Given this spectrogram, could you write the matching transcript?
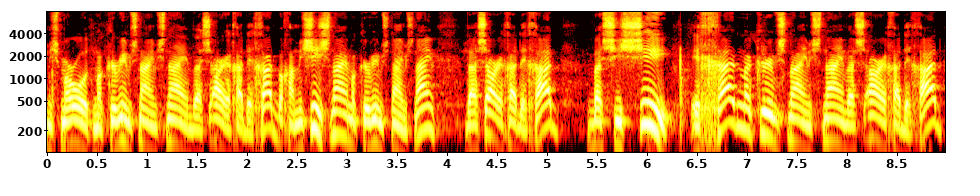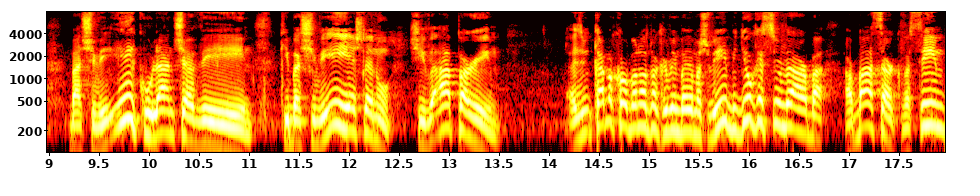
משמרות מקריבים שניים שניים, והשאר אחד אחד, בחמישי שניים מקריבים שניים שניים, והשאר אחד אחד, בשישי אחד מקריב שניים שניים, והשאר אחד אחד, בשביעי כולן שווים, כי בשביעי יש לנו שבעה פרים אז כמה קורבנות מקריבים ביום השביעי? בדיוק 24, 14 כבשים,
